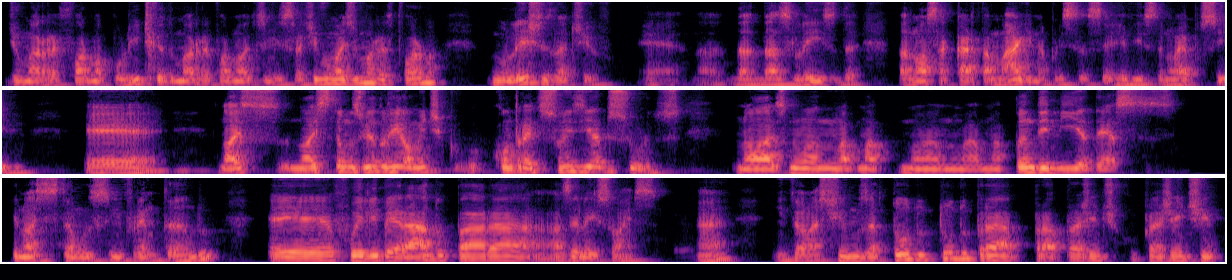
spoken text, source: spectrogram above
de uma reforma política, de uma reforma administrativa, mas de uma reforma no legislativo é, da, das leis, da, da, nossa Carta Magna precisa ser revista, não é possível. É, nós, nós estamos vendo realmente contradições e absurdos. Nós, numa, numa, numa, numa pandemia dessas que nós estamos enfrentando, é, foi liberado para as eleições. Né? Então, nós tínhamos a todo, tudo para a gente, gente,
